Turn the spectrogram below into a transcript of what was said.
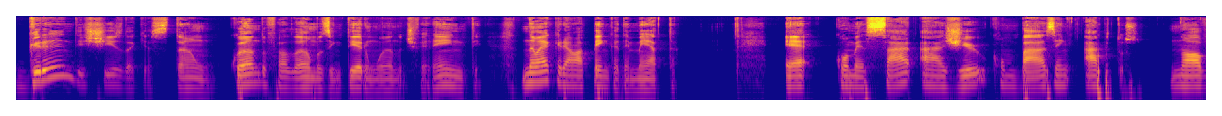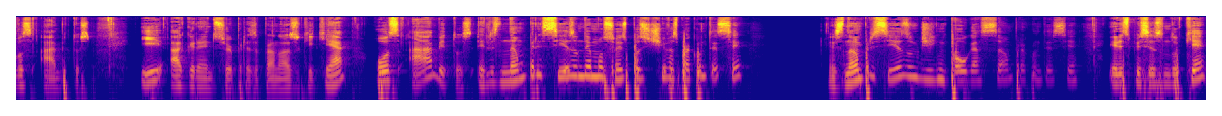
grande X da questão, quando falamos em ter um ano diferente, não é criar uma penca de meta, é começar a agir com base em hábitos, novos hábitos. E a grande surpresa para nós o que, que é? Os hábitos, eles não precisam de emoções positivas para acontecer. Eles não precisam de empolgação para acontecer. Eles precisam do quê?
